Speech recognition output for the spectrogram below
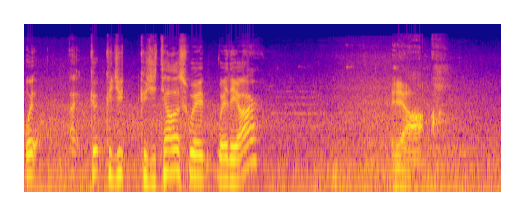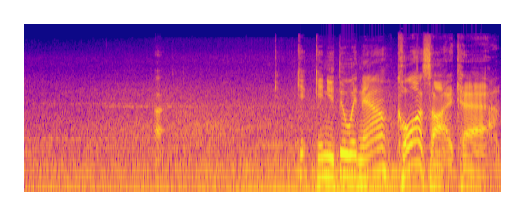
Wait, uh, could, could you could you tell us where where they are? Yeah. C- can you do it now, Of Course I can.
